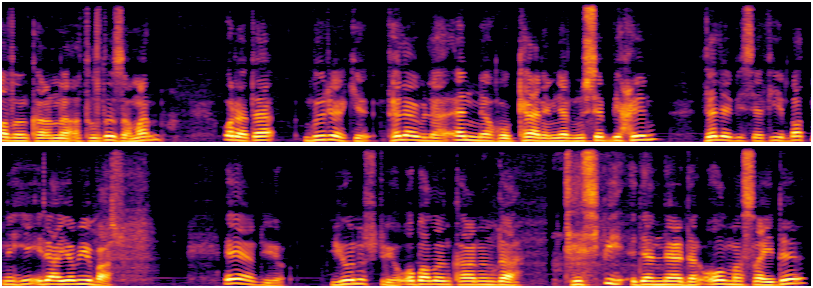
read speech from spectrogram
balığın karnına atıldığı zaman orada buyuruyor ki felevla ennehu kâne minel musebbihin velebise fî batnihi ilâ yevmi Eğer diyor Yunus diyor o balığın karnında tesbih edenlerden olmasaydı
